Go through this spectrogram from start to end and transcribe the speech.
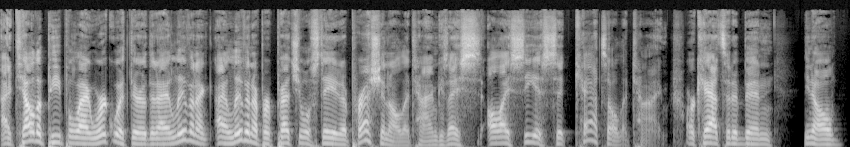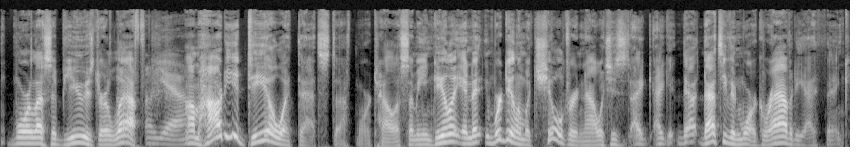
I tell the people I work with there that I live in a I live in a perpetual state of depression all the time because I s- all I see is sick cats all the time or cats that have been you know more or less abused or left. Oh yeah. Um, how do you deal with that stuff, Mortellus? I mean, dealing and we're dealing with children now, which is I, I that, that's even more gravity, I think.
